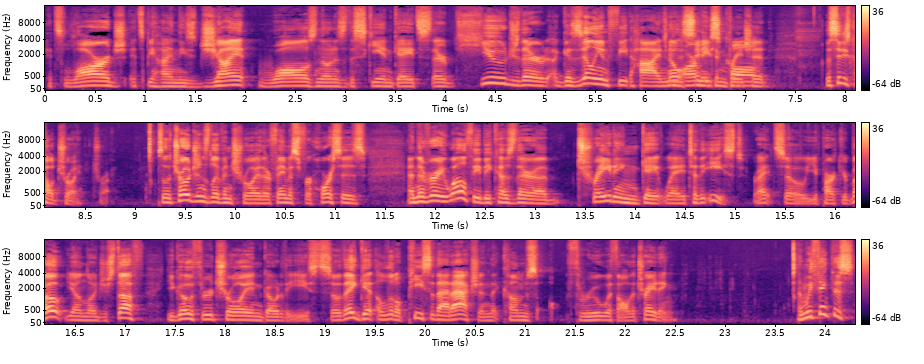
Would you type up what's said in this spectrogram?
It's large. It's behind these giant walls known as the Scaean Gates. They're huge. They're a gazillion feet high. No army can breach called- it. The city's called Troy. Troy. So the Trojans live in Troy. They're famous for horses, and they're very wealthy because they're a trading gateway to the east, right? So you park your boat, you unload your stuff, you go through Troy and go to the east. So they get a little piece of that action that comes through with all the trading. And we think this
